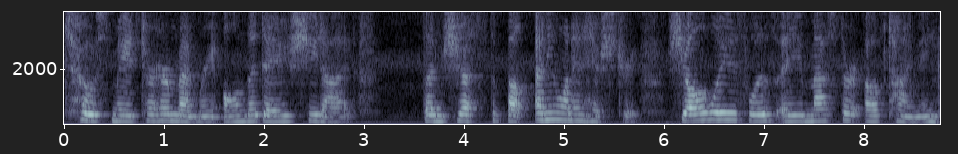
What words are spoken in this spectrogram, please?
toast made to her memory on the day she died than just about anyone in history. She always was a master of timing.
